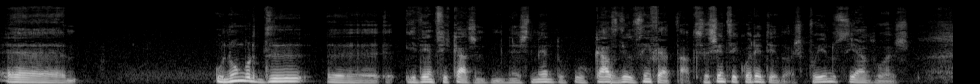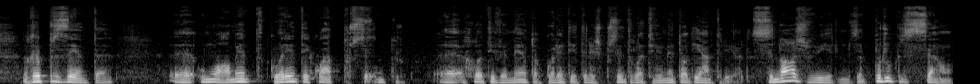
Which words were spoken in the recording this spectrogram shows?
uh, o número de uh, identificados neste momento, o caso dos infectados, 642, que foi anunciado hoje, representa uh, um aumento de 44% relativamente, ou 43% relativamente ao dia anterior. Se nós virmos a progressão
